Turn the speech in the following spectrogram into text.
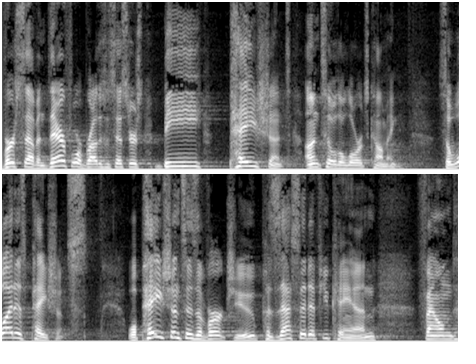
Verse 7 Therefore, brothers and sisters, be patient until the Lord's coming. So, what is patience? Well, patience is a virtue, possess it if you can, found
